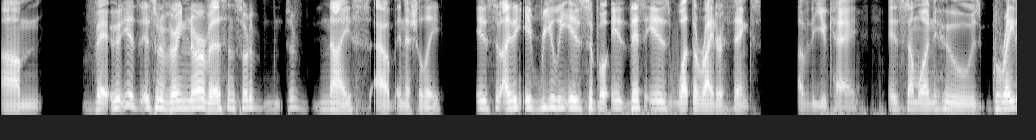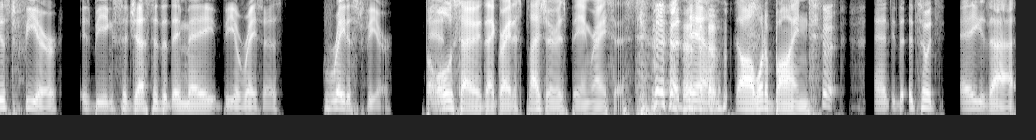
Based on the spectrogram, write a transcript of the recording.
um ve- who is, is sort of very nervous and sort of sort of nice out initially is I think it really is supposed this is what the writer thinks of the UK is someone whose greatest fear is being suggested that they may be a racist greatest fear But And- also, their greatest pleasure is being racist. damn oh, what a bind. and it- so it's a that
